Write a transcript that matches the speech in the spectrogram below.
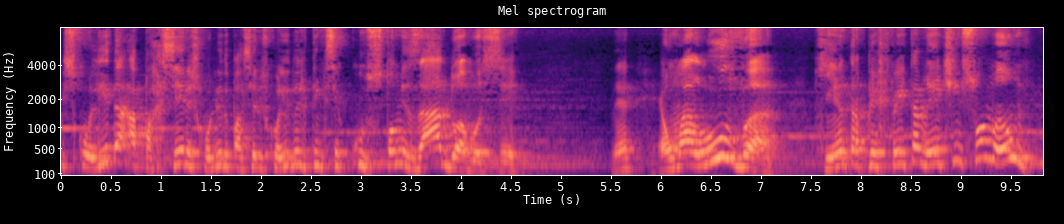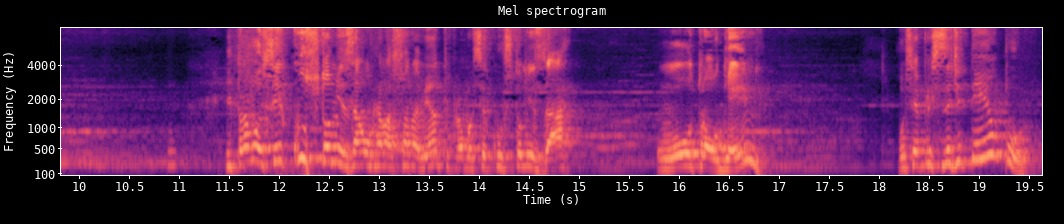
escolhida, a parceira escolhida, o parceiro escolhido, ele tem que ser customizado a você. Né? É uma luva que entra perfeitamente em sua mão. E para você customizar um relacionamento, para você customizar um outro alguém, você precisa de tempo.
